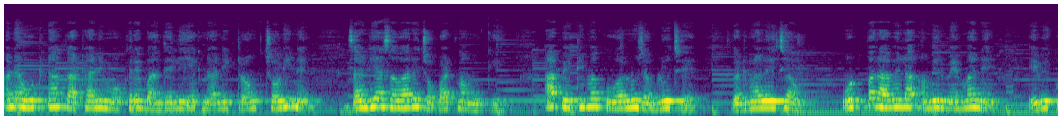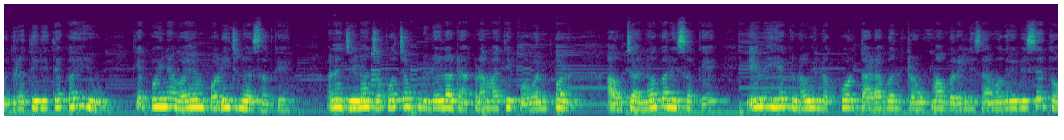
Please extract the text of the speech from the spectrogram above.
અને ઊંટના કાંઠાની મોખરે બાંધેલી એક નાની ટ્રંક છોડીને સાંઢિયા સવારે ચોપાટમાં મૂકી. આ પેટીમાં કુંવરનું જબલું છે. ગઢમાં લઈ જાઓ. ઊંટ પર આવેલા અમીર મહેમાને એવી કુદરતી રીતે કહ્યું કે કોઈને વહેમ પડી જ ન શકે. અને જેના ચપોચપ બીડેલા ઢાંકણામાંથી પવન પણ આવજા ન કરી શકે, એવી એક નવી નક્કોર તાળાબંધ ટ્રંકમાં ભરેલી સામગ્રી વિશે તો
